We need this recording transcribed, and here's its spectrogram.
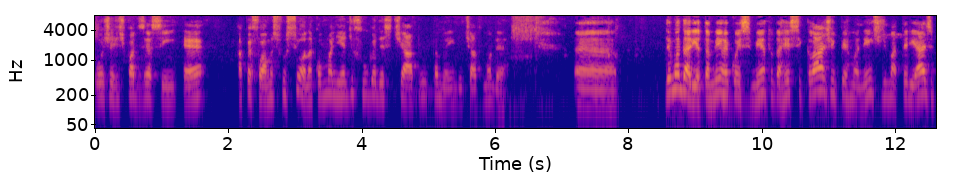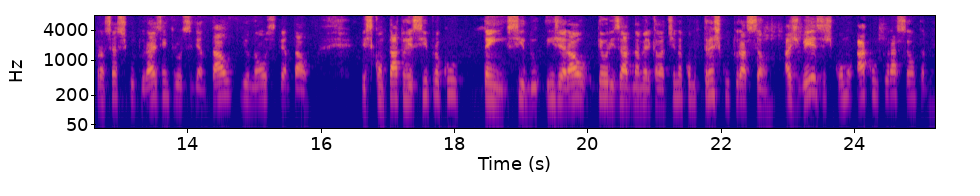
Hoje a gente pode dizer assim, é a performance funciona como uma linha de fuga desse teatro também, do teatro moderno. É, demandaria também o reconhecimento da reciclagem permanente de materiais e processos culturais entre o ocidental e o não ocidental. Esse contato recíproco tem sido, em geral, teorizado na América Latina como transculturação, às vezes como aculturação também.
